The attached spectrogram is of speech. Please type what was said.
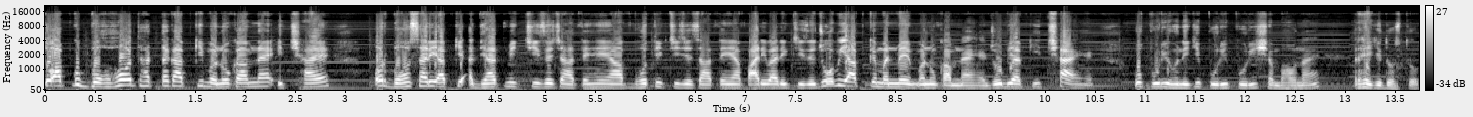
तो आपको बहुत हद तक आपकी मनोकामनाएँ, इच्छाएँ और बहुत सारी आपकी आध्यात्मिक चीज़ें चाहते हैं, आप भौतिक चीज़ें चाहते हैं या पारिवारिक चीज़ें, जो भी आपके मन में मनोकामनाएँ हैं, जो भी आपकी इच्छाएँ हैं, वो पूरी होने की पूरी पूरी संभावनाएँ रहेगी दोस्तों।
